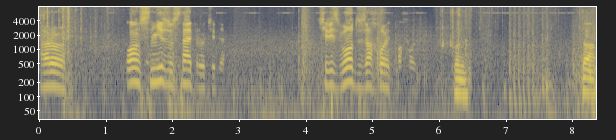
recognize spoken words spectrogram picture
Хорош. Он снизу снайпер у тебя. Через воду заходит, походу. Вон. Да.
